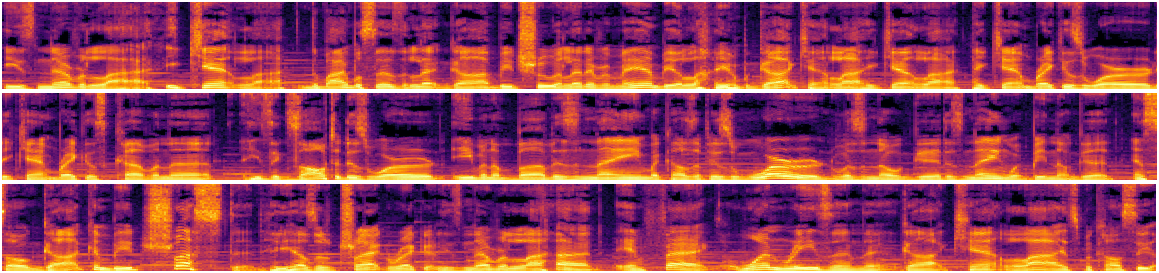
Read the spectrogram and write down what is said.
He's never lied. He can't lie. The Bible says that let God be true and let every man be a liar, but God can't lie. He can't lie. He can't break his word. He can't break his covenant. He's exalted his word even above his name because if his word was no good, his name would be no good. And so God can be trusted. He has a track record. He's never lied. In fact, one reason that God can't lie is because see,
